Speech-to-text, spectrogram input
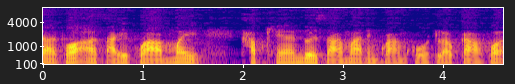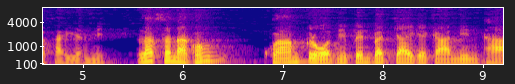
ได้ เพราะอาศัยความไม่คับแค้นด้วยสามารถแห่งความโกรธเรากล่าวเพราะอาศัยอย่างนี้ ลักษณะของความโกรธนี่เป็นปัจจัยแก่การนินทา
